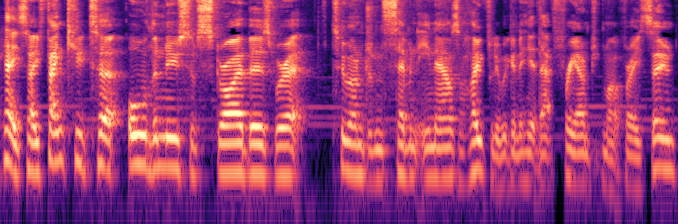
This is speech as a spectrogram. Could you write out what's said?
Okay, so thank you to all the new subscribers. We're at 270 now, so hopefully we're going to hit that 300 mark very soon.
